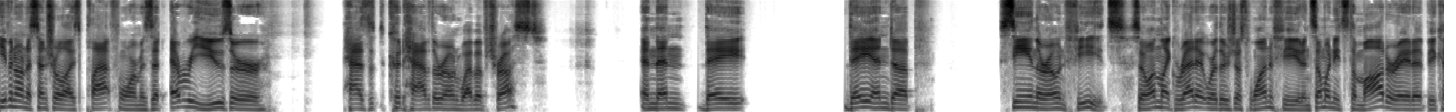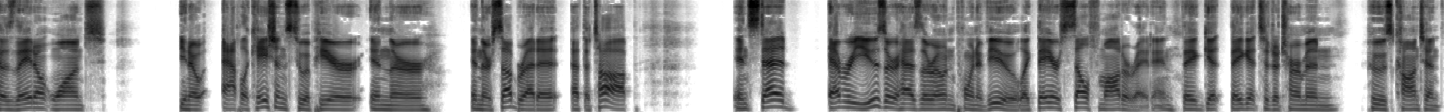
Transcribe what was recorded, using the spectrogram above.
even on a centralized platform is that every user has could have their own web of trust and then they they end up seeing their own feeds. So unlike Reddit where there's just one feed and someone needs to moderate it because they don't want you know applications to appear in their in their subreddit at the top, instead every user has their own point of view. Like they are self-moderating. They get they get to determine whose content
